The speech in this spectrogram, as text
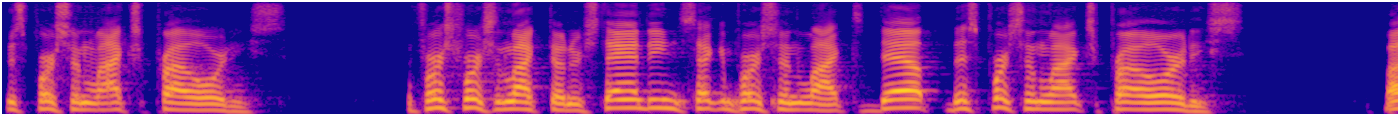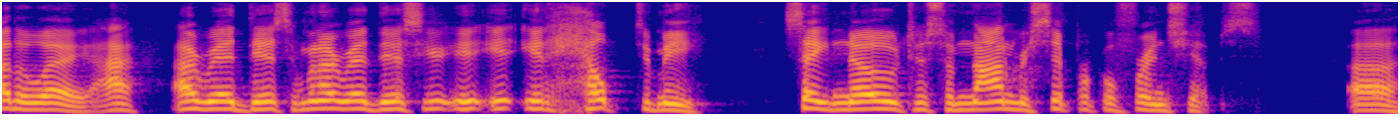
This person lacks priorities. The first person lacked understanding, second person lacked depth, this person lacks priorities. By the way, I, I read this, and when I read this, it, it, it helped me say no to some non reciprocal friendships. Uh,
